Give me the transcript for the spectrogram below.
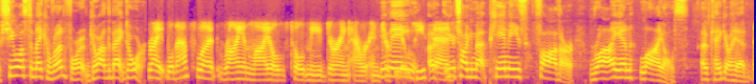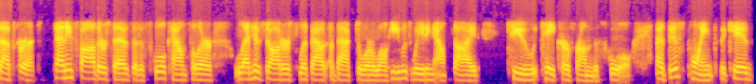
if she wants to make a run for it, go out the back door? Right. Well, that's what Ryan Lyles told me during our interview. You mean he uh, said you're talking about Penny's father, Ryan Lyles? Okay, go ahead. That's correct. Penny's father says that a school counselor let his daughter slip out a back door while he was waiting outside to take her from the school. At this point, the kids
